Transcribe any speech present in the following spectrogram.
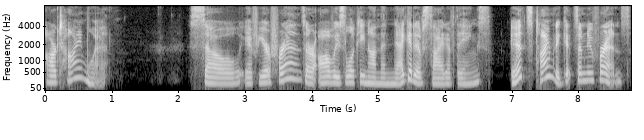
our time with. So if your friends are always looking on the negative side of things, it's time to get some new friends.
